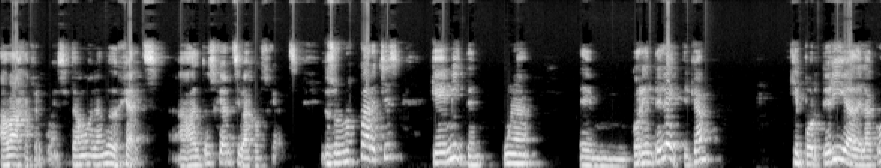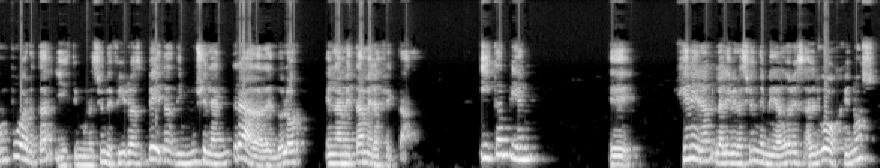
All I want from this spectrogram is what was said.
baja frecuencia. Estamos hablando de hertz, a altos hertz y bajos hertz. Estos son unos parches que emiten una em, corriente eléctrica que por teoría de la compuerta y estimulación de fibras beta disminuye la entrada del dolor en la metámera afectada. Y también eh, generan la liberación de mediadores algógenos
